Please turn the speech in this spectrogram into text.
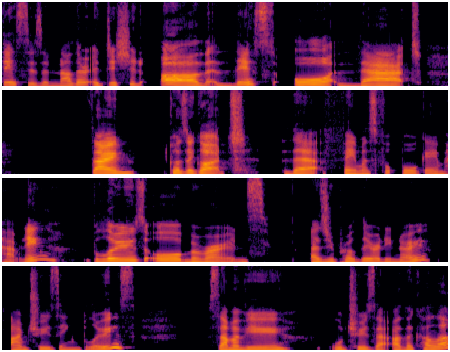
This is another edition of This or That. So, because we got the famous football game happening, blues or maroons? As you probably already know, I'm choosing blues. Some of you will choose that other color.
